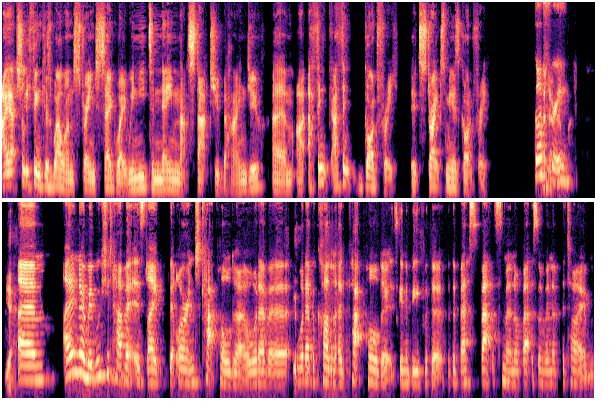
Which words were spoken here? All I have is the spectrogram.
I actually think as well on strange segue, we need to name that statue behind you. Um, I, I, think I think Godfrey. It strikes me as Godfrey. Godfrey. Yeah. Um, I don't know. Maybe we should have it as like the orange cap holder or whatever, whatever color cap holder it's going to be for the for the best batsman or batswoman of the time.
